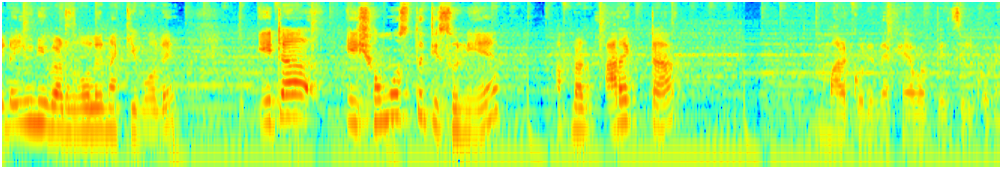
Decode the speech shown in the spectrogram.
এটা ইউনিভার্স বলে না কি বলে। এটা, এই সমস্ত কিছু নিয়ে আপনার আরেকটা মার করে দেখায় আবার পেন্সিল করে।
